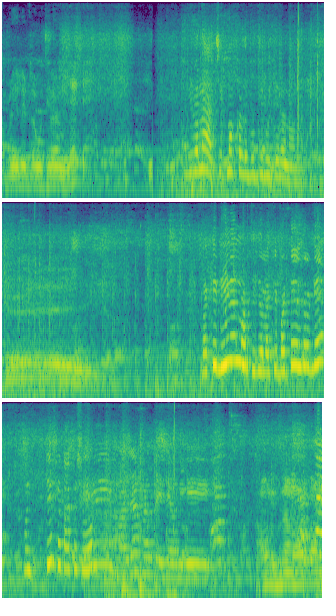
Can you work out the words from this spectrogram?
ಅಬ್ಬರಿ ಲೀಟ್ರ್ ಗೊತ್ತಿಲ್ಲ ನನಗೆ ಇವೆಲ್ಲ ಚಿಕ್ಕ ಮಕ್ಕಳು ಬುದ್ಧಿ ಬಿಟ್ಟಿರ ನಾನು. ಲಕ್ಕಿ ನೀನೇನು ಮಾಡ್ತಿದ್ಯಾ ಲಕ್ಕಿ? ಬಟ್ಟೆ ಇಲ್ದ್ರಿಗೆ ಒಂದು ಟೀ ಶರ್ಟ್ ಹಾಕಿ ಶೋ. ಮಜಾ ಬರ್ತಾ ಇದೆ ಅವನಿಗೆ. ಅವ್ನು ಇದನ್ನ ನೋಡ್ತಾನೆ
